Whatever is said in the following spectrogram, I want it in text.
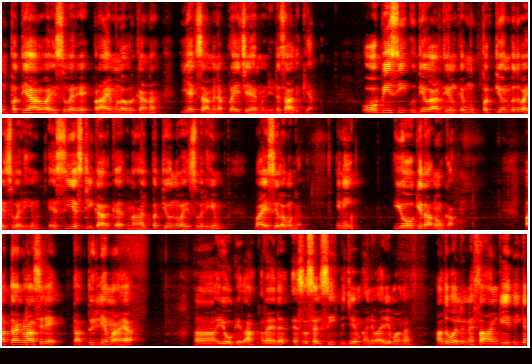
മുപ്പത്തിയാറ് വയസ്സ് വരെ പ്രായമുള്ളവർക്കാണ് ഈ എക്സാമിന് അപ്ലൈ ചെയ്യാൻ വേണ്ടിയിട്ട് സാധിക്കുക. ഒ ബി സി ഉദ്യോഗാർത്ഥികൾക്ക് മുപ്പത്തിയൊൻപത് വയസ്സ് വരെയും എസ് സി എസ് ടിക്കാർക്ക് നാൽപ്പത്തി ഒന്ന് വയസ്സ് വരെയും വയസ്സിളവുണ്ട്. ഇനി യോഗ്യത നോക്കാം. പത്താം ക്ലാസ്സിലെ തത്തുല്യമായ യോഗ്യത അതായത് എസ് എസ് എൽ സി വിജയം അനിവാര്യമാണ്. അതുപോലെ തന്നെ സാങ്കേതിക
